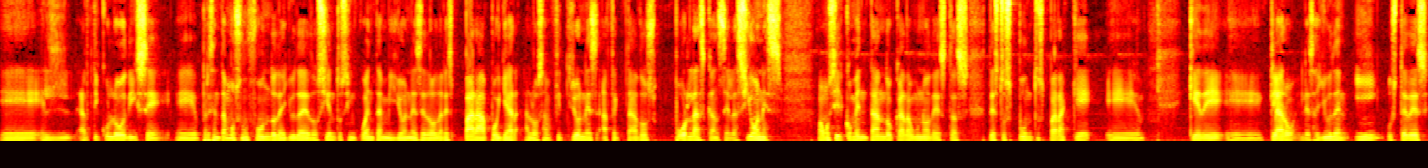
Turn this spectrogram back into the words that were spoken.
Eh, el artículo dice, eh, presentamos un fondo de ayuda de 250 millones de dólares para apoyar a los anfitriones afectados por las cancelaciones. Vamos a ir comentando cada uno de, de estos puntos para que eh, quede claro, les ayuden y ustedes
